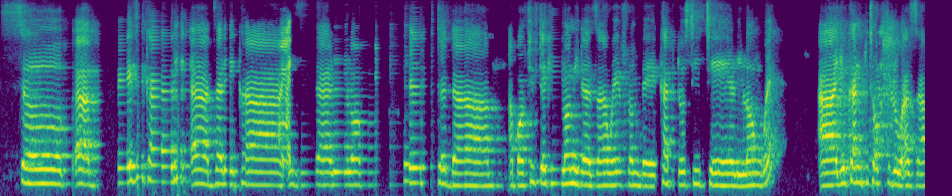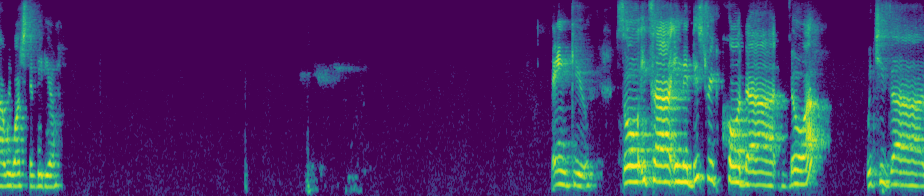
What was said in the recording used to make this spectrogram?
So uh, basically, uh, Dzaleka is located about 50 kilometers away from the capital city, Lilongwe. You can talk through as we watch the video. Thank you. So it's uh, in a district called uh, Dowa, which is uh,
